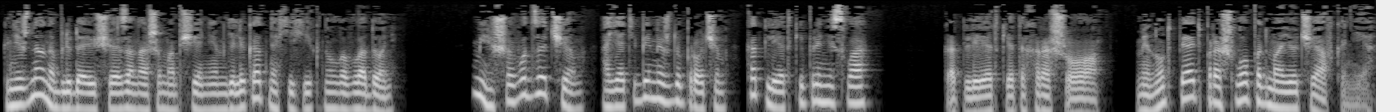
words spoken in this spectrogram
Княжна, наблюдающая за нашим общением, деликатно хихикнула в ладонь. «Миша, вот зачем? А я тебе, между прочим, котлетки принесла». «Котлетки — это хорошо. Минут пять прошло под мое чавканье.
